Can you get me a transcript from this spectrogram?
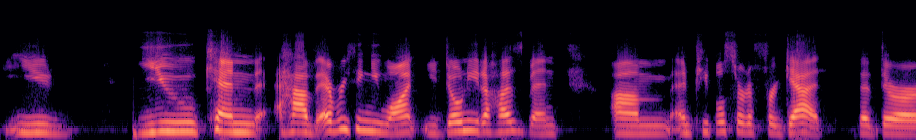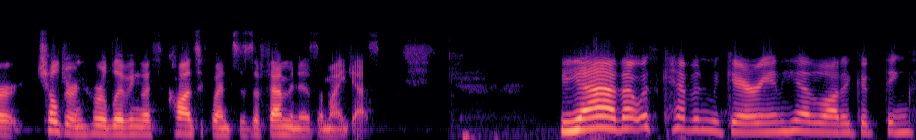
you you can have everything you want you don't need a husband um, and people sort of forget that there are children who are living with consequences of feminism i guess. Yeah that was kevin mcgary and he had a lot of good things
